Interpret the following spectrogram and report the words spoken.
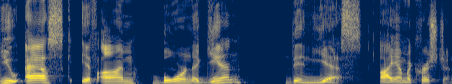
you ask if I'm born again, then yes, I am a Christian.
